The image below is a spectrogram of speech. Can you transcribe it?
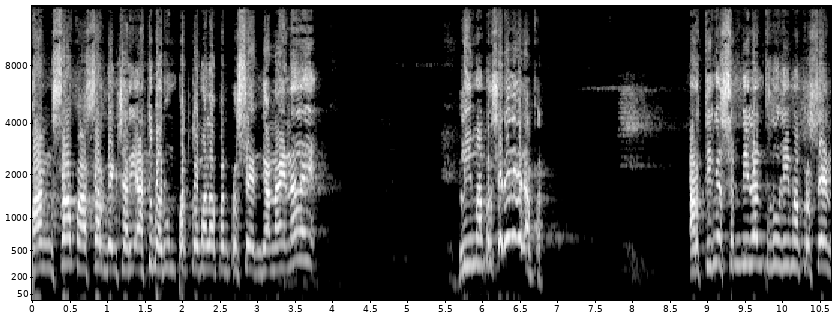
Pangsa pasar bank syariah itu baru 4,8 persen. Nggak naik-naik. 5 persen ini nggak dapat. Artinya 95 persen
